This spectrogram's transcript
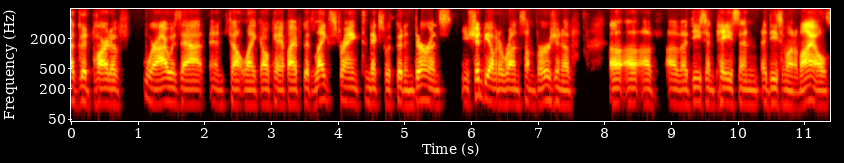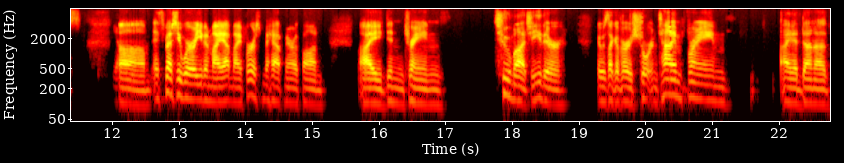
a good part of where I was at and felt like, okay, if I have good leg strength mixed with good endurance, you should be able to run some version of, uh, of, of a decent pace and a decent amount of miles Yeah. Um, especially where even my at my first half marathon, I didn't train too much either. It was like a very shortened time frame. I had done a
